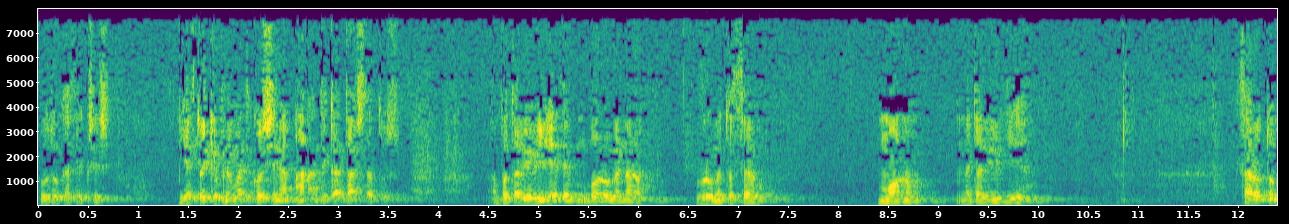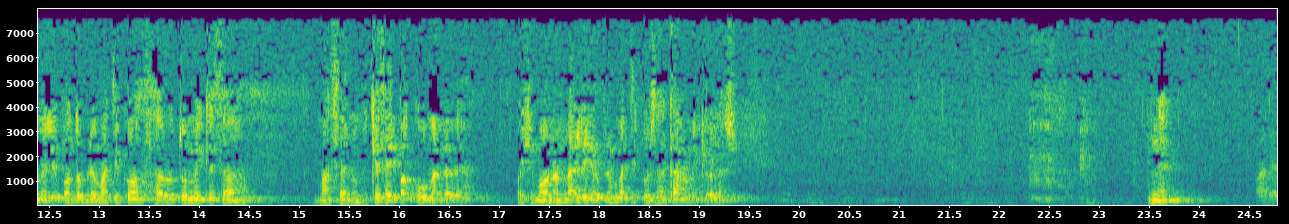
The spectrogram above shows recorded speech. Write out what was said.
ούτω καθεξής. Γι' αυτό και ο πνευματικός είναι αναντικατάστατος. Από τα βιβλία δεν μπορούμε να βρούμε το Θεό μόνο με τα βιβλία. Θα ρωτούμε λοιπόν τον πνευματικό θα ρωτούμε και θα μαθαίνουμε και θα υπακούμε βέβαια όχι μόνο να λέει ο πνευματικός να κάνουμε κιόλας Ναι. Πάτε,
